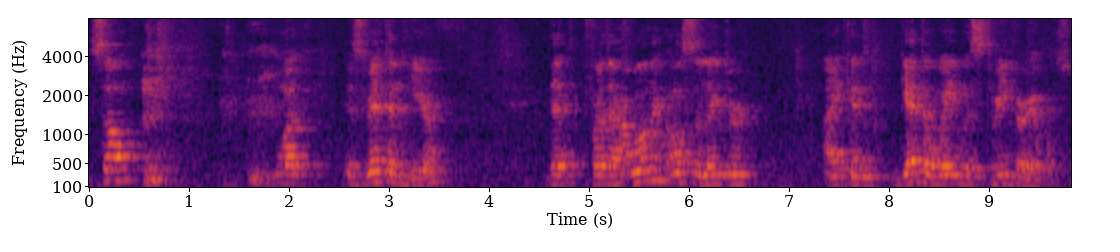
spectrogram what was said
So what is written here, that for the harmonic oscillator, I can get away with three variables.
